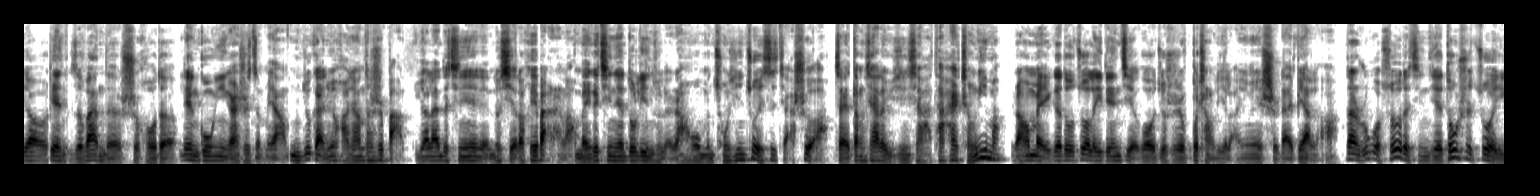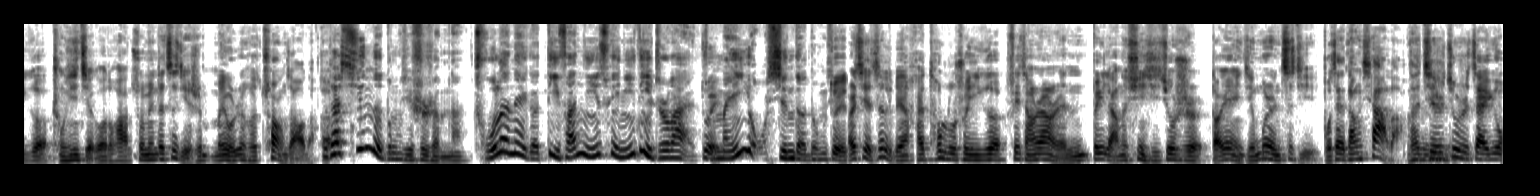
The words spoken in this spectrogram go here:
要变 The One 的时候的练功应该是怎么样？你就感觉好像他是把原来的情节点都写到黑板上了，每个情节都拎出来，然后我们重新做一次假设啊，在当下的语境下，它还成立吗？然后每个都做了一点解构，就是不成立了，因为时代变了啊。但如果所有的情节都是做一个重新解构的话，说明他自己是没有任何创造的。就他新的东西是什么呢？除了那个蒂凡尼翠尼蒂之外，对没有新的东西。对，而且这里边还透露出一个非常让人悲凉的讯息，就是导演已经默认自己不在当下了，他其实就是在用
